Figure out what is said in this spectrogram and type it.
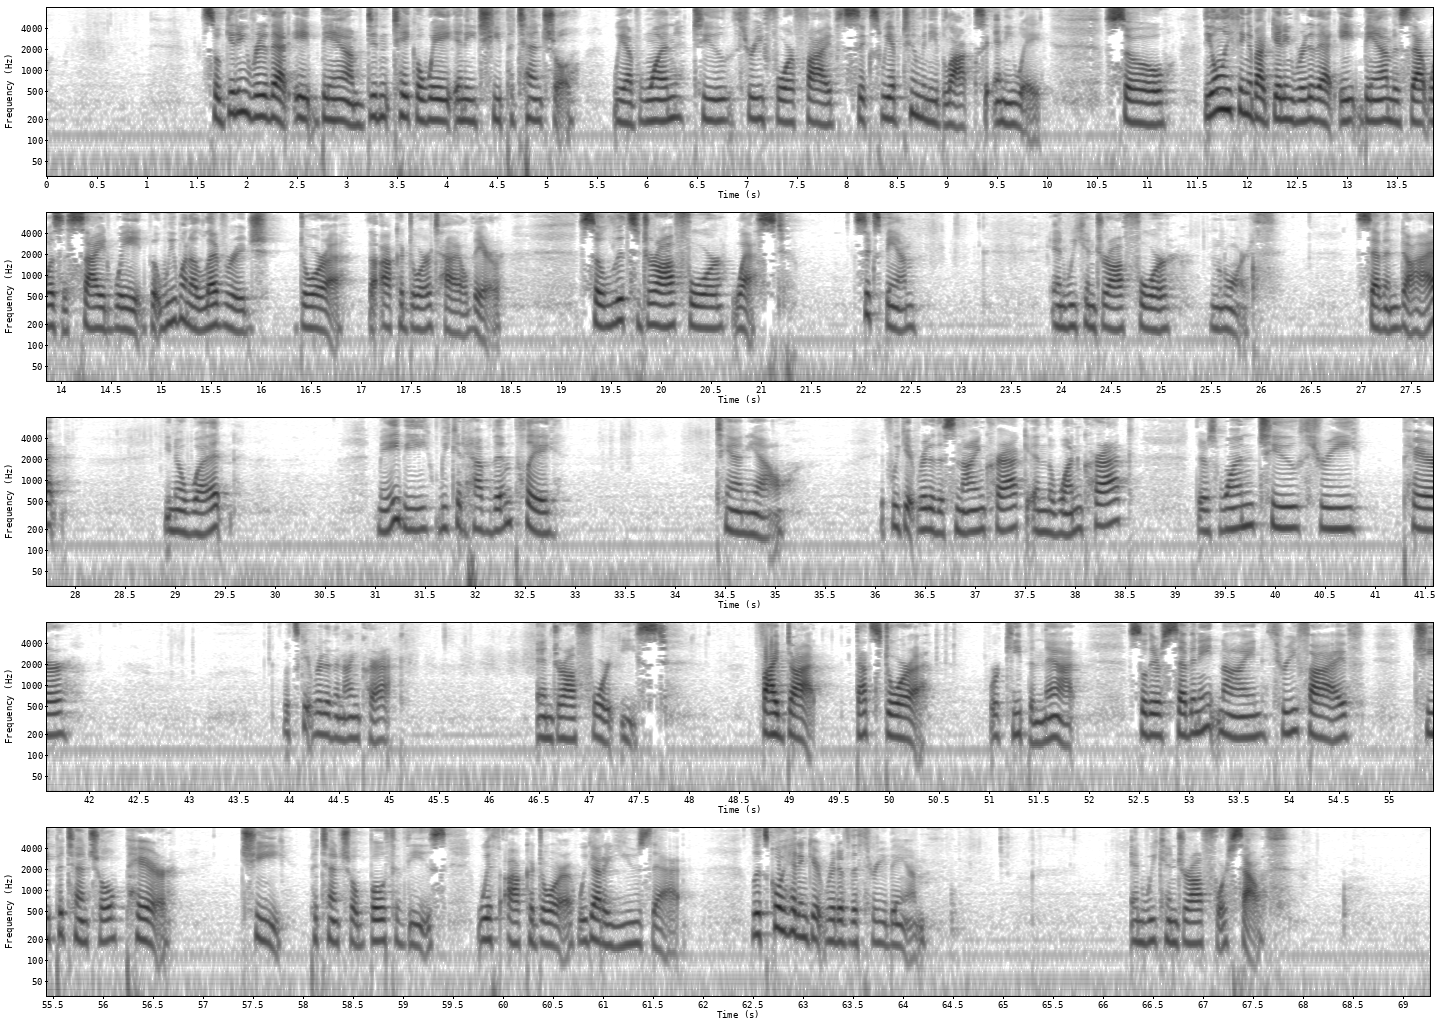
So getting rid of that eight bam didn't take away any chi potential. We have one, two, three, four, five, six. We have too many blocks anyway. So the only thing about getting rid of that eight bam is that was a side wait, but we want to leverage Dora, the Akadora tile there. So let's draw for west. Six bam. And we can draw for north. Seven dot. You know what? Maybe we could have them play Tan Yao. If we get rid of this nine crack and the one crack, there's one, two, three pair. Let's get rid of the nine crack and draw for east. Five dot, that's Dora. We're keeping that. So there's seven, eight, nine, three, five, chi potential, pair, chi potential, both of these with Akadora. We got to use that. Let's go ahead and get rid of the three bam. And we can draw for south.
